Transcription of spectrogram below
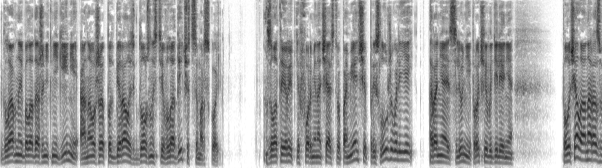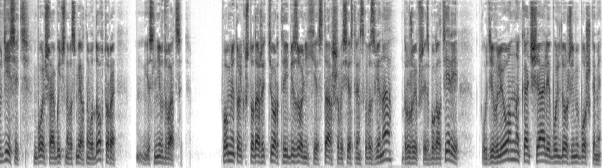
главная была даже не княгиней, она уже подбиралась к должности владычицы морской. Золотые рыбки в форме начальства помельче прислуживали ей, роняя слюни и прочие выделения. Получала она раз в десять больше обычного смертного доктора, если не в двадцать. Помню только, что даже тертые бизонихи старшего сестринского звена, дружившие с бухгалтерией, удивленно качали бульдожьими бошками.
